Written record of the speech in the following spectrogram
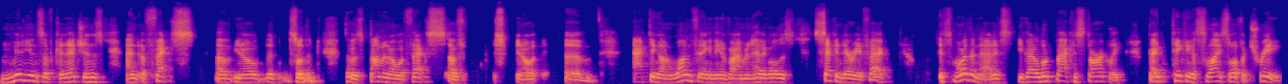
millions of connections and effects of you know the, so those domino effects of you know um, acting on one thing in the environment and having all this secondary effect it's more than that. It's you got to look back historically, like taking a slice off a tree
